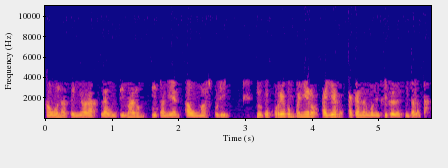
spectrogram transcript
a una señora la ultimaron y también a un masculino. Lo que ocurrió, compañero, ayer acá en el municipio de Cintalapa.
